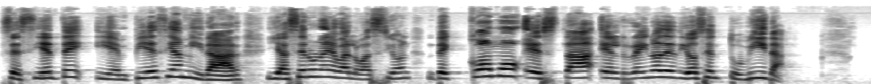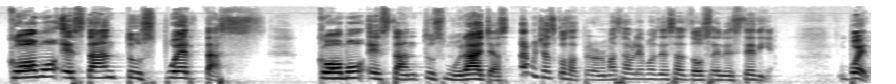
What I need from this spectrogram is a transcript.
se siente y empiece a mirar y hacer una evaluación de cómo está el reino de Dios en tu vida, cómo están tus puertas cómo están tus murallas. Hay muchas cosas, pero nomás hablemos de esas dos en este día. Bueno,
